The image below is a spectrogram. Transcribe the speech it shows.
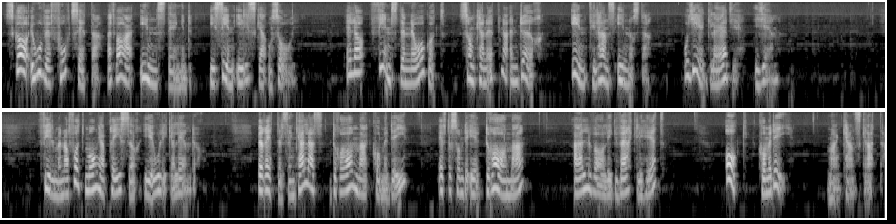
Ska Ove fortsätta att vara instängd i sin ilska och sorg? Eller finns det något som kan öppna en dörr in till hans innersta och ge glädje igen? Filmen har fått många priser i olika länder. Berättelsen kallas dramakomedi eftersom det är drama, allvarlig verklighet och komedi. Man kan skratta.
